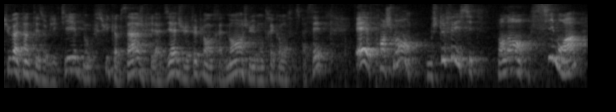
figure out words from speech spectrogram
Tu vas atteindre tes objectifs, donc suis comme ça. Je fais la diète, je lui ai fait le plan d'entraînement, je lui ai montré comment ça se passait. Et franchement, je te félicite. Pendant six mois,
